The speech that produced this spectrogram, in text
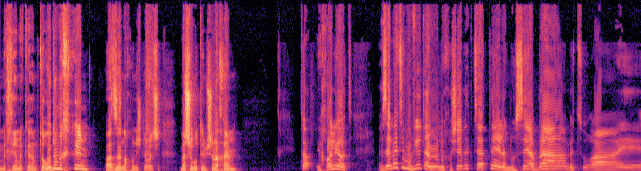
מחירים יקרים תורידו מחירים ואז אנחנו נשתמש בשירותים שלכם. טוב יכול להיות. וזה בעצם מביא אותנו אני חושבת קצת אה, לנושא הבא בצורה אה,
